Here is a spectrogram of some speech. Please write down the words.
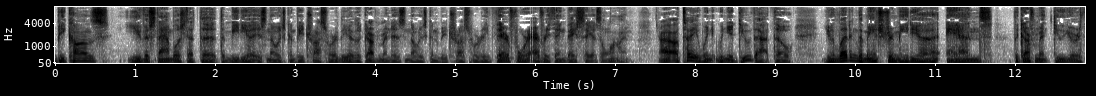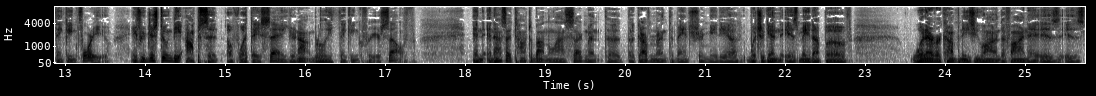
because you've established that the, the media isn't always going to be trustworthy or the government isn't always going to be trustworthy, therefore everything they say is a lie. I'll tell you, when when you do that, though, you're letting the mainstream media and the government do your thinking for you. If you're just doing the opposite of what they say, you're not really thinking for yourself. And and as I talked about in the last segment, the the government, the mainstream media, which again is made up of whatever companies you want to define it, is is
